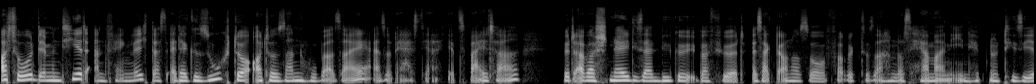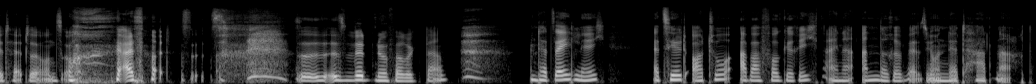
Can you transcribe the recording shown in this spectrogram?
Otto dementiert anfänglich, dass er der gesuchte Otto Sannhuber sei, also der heißt ja jetzt Walter, wird aber schnell dieser Lüge überführt. Er sagt auch noch so verrückte Sachen, dass Hermann ihn hypnotisiert hätte und so. Also ist, es wird nur verrückter. Und tatsächlich erzählt Otto aber vor Gericht eine andere Version der Tatnacht.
